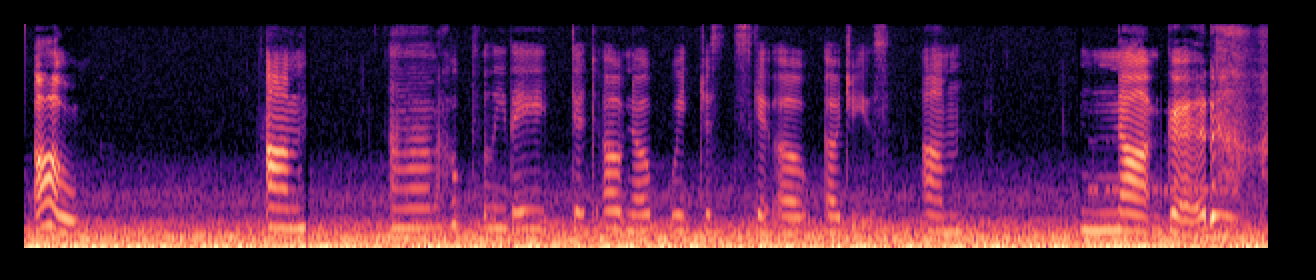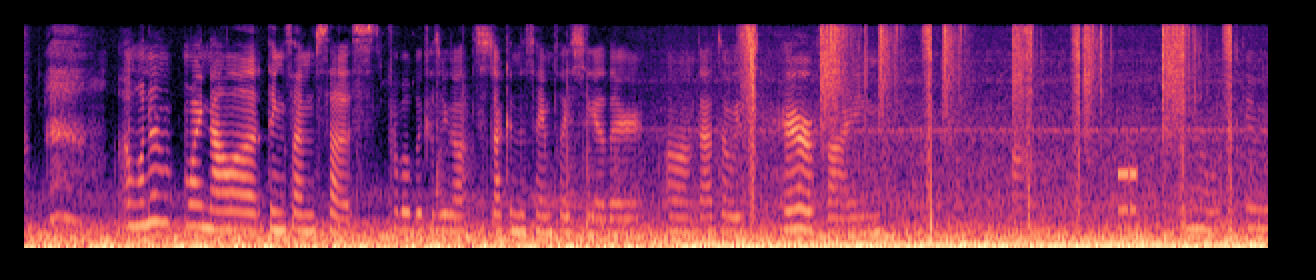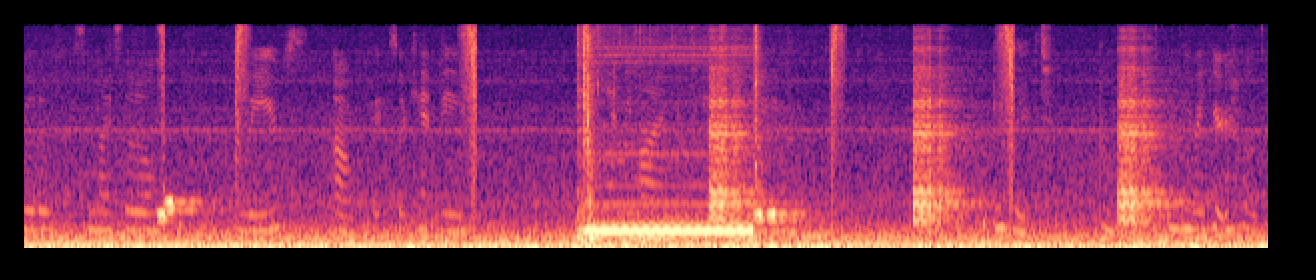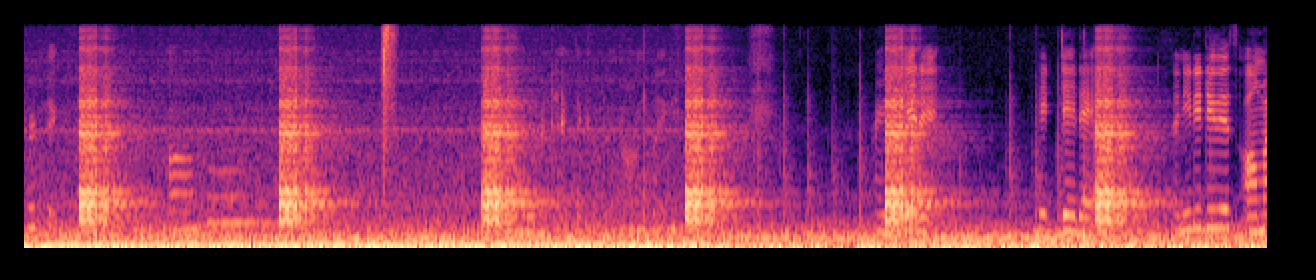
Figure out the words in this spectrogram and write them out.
Oh. Um. Um, hopefully they did. Oh, nope. We just skip. Oh, oh, geez. Um, not good. I wonder why Nala thinks I'm sus. Probably because we got stuck in the same place together. Uh, that's always terrifying. Um, no, let's get rid of some nice little leaves. Oh, okay, so it can't be.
